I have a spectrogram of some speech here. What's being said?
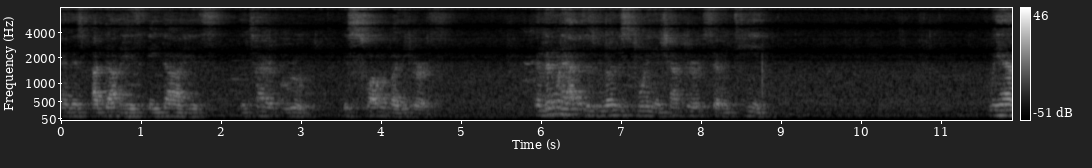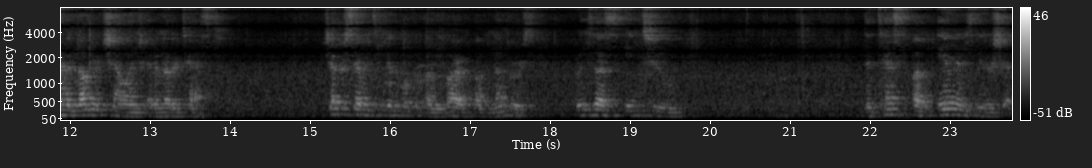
and his Ada, his Ada, his entire group is swallowed by the earth. And then what happens is we learned this morning in chapter 17, we have another challenge and another test. Chapter 17 of the book of of Numbers brings us into the test of Aaron's leadership.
